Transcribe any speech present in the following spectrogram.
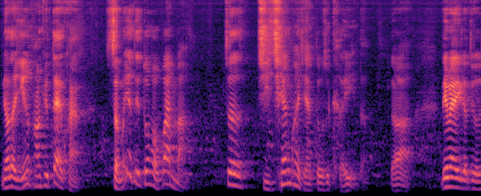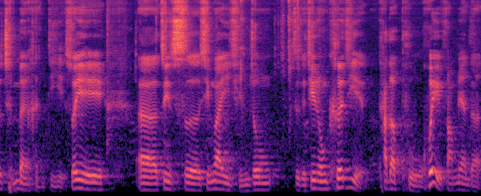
你要到银行去贷款，怎么也得多少万吧？这几千块钱都是可以的，对吧？另外一个就是成本很低，所以呃，这次新冠疫情中，这个金融科技它的普惠方面的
